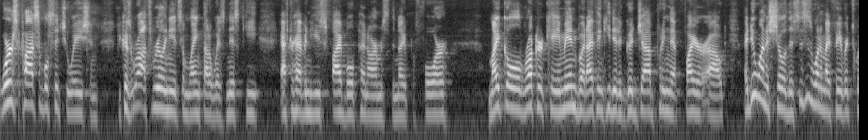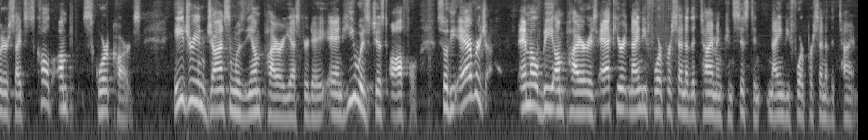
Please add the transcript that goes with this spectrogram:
Worst possible situation because Ross really needed some length out of Wesneski after having to use five bullpen arms the night before. Michael Rucker came in, but I think he did a good job putting that fire out. I do want to show this. This is one of my favorite Twitter sites. It's called Ump Scorecards. Adrian Johnson was the umpire yesterday, and he was just awful. So the average MLB umpire is accurate 94% of the time and consistent 94% of the time.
